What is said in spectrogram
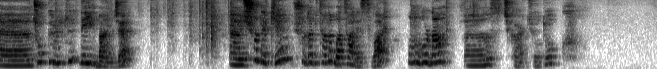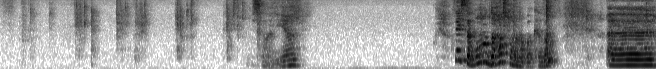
E, çok gürültülü değil bence. E, şuradaki, şurada bir tane bataryası var. Bunu buradan e, nasıl çıkartıyorduk? Bir saniye. Neyse bunu daha sonra bakalım. Ee,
